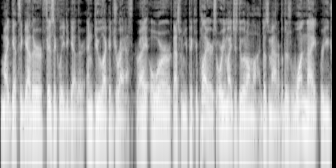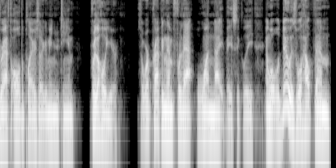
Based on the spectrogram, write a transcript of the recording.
might get together physically together and do like a draft, right? Or that's when you pick your players, or you might just do it online. Doesn't matter. But there's one night where you draft all the players that are going to be in your team for the whole year. So we're prepping them for that one night basically. And what we'll do is we'll help them,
